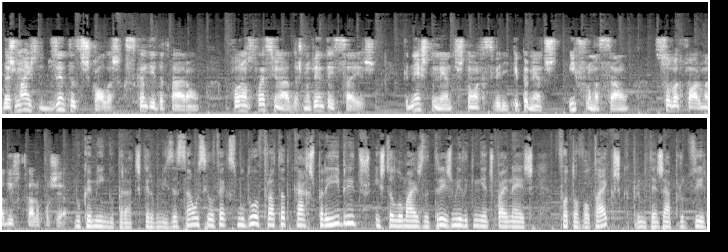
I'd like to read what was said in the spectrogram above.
Das mais de 200 escolas que se candidataram, foram selecionadas 96 que neste momento estão a receber equipamentos e formação sob a forma de executar o projeto. No caminho para a descarbonização, o Silvex mudou a frota de carros para híbridos, instalou mais de 3.500 painéis fotovoltaicos, que permitem já produzir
